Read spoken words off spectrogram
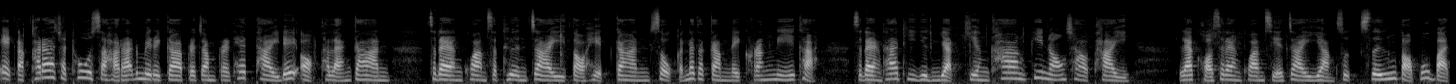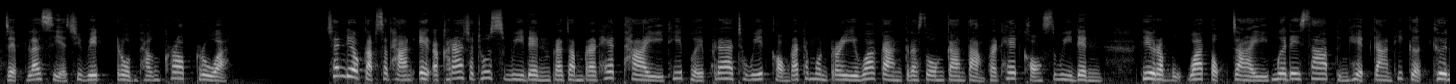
เอกอัครราชทูตสหรัฐอเมริกาประจำประเทศไทยได้ออกแถลงการ แสดงความสะเทือนใจต่อเหตุการณ์โศกนาฏกรรมในครั้งนี้ค่ะ แสดงท่าทียืนหยัดเคียงข้างพี่น้องชาวไทย และขอแสดงความเสียใจอย่างสุดซึ้งต่อผู้บาดเจ็บและเสียชีวิตรวมทั้งครอบครัว เช่นเดียวกับสถานเอกอัครราชทูตสวีเดนประจำประเทศไทย ที่เผยแพร่ทวีตของรัฐมนตรีว่าการกระทรวงการต่างประเทศของสวีเดน ที่ระบุว่าตกใจเมื่อได้ทราบถึงเหตุการณ์ที่เกิดขึ้น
